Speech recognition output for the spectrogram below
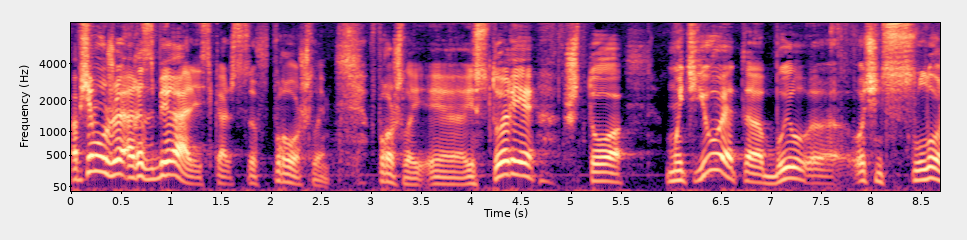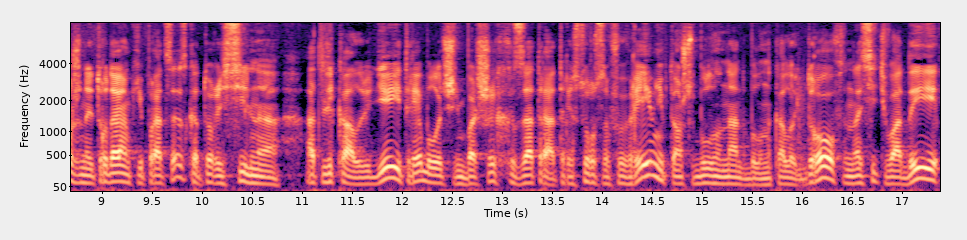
Вообще мы уже разбирались, кажется, в прошлой, в прошлой э, истории, что Мытье это был э, очень сложный трудоемкий процесс, который сильно отвлекал людей и требовал очень больших затрат, ресурсов и времени, потому что было, надо было наколоть дров, наносить воды.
